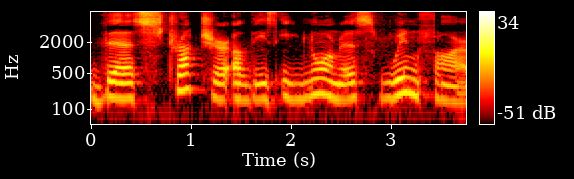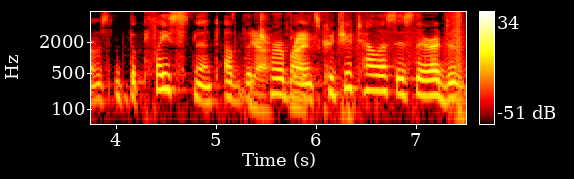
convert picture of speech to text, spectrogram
the structure of these enormous wind farms, the placement of the Yeah, right. turbines, could you tell us, is there a, de-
